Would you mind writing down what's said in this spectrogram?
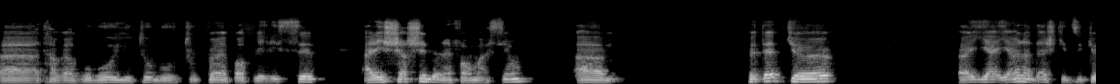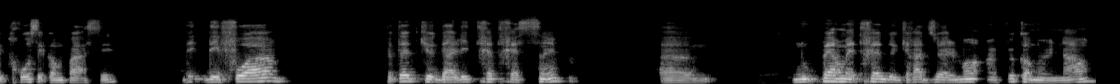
euh, à travers Google, YouTube ou tout, peu importe les, sites, aller chercher de l'information. Euh, peut-être que il y, a, un adage qui dit que trop, c'est comme pas assez. Des fois, peut-être que d'aller très, très simple euh, nous permettrait de graduellement, un peu comme un arbre,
